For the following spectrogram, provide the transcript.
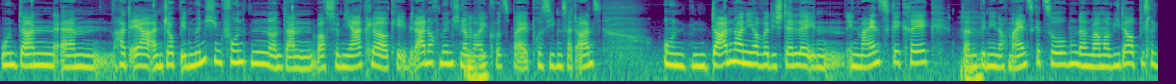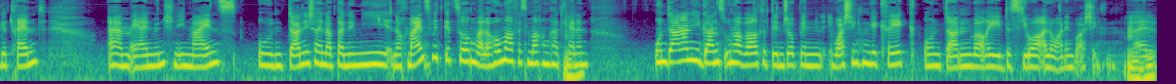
Und dann ähm, hat er einen Job in München gefunden und dann war es für mich ja klar, okay, wieder nach München. Dann mhm. war ich kurz bei Pro7 Sat1. Und dann habe ich aber die Stelle in, in Mainz gekriegt. Dann mhm. bin ich nach Mainz gezogen. Dann waren wir wieder ein bisschen getrennt. Ähm, er in München, in Mainz. Und dann ist er in der Pandemie nach Mainz mitgezogen, weil er Homeoffice machen hat mhm. können. Und dann habe ich ganz unerwartet den Job in Washington gekriegt und dann war ich das Jahr allein in Washington. Mhm. Weil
